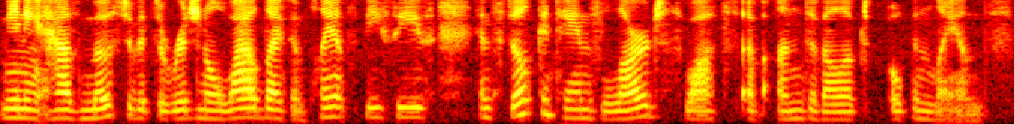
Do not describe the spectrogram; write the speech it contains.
meaning it has most of its original wildlife and plant species and still contains large swaths of undeveloped open lands.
